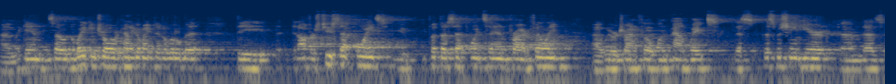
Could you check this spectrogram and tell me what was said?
Um, again, so the weight controller, kind of go back to it a little bit. The it offers two set points. You, you put those set points in prior to filling. Uh, we were trying to fill one pound weights. This this machine here um, does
